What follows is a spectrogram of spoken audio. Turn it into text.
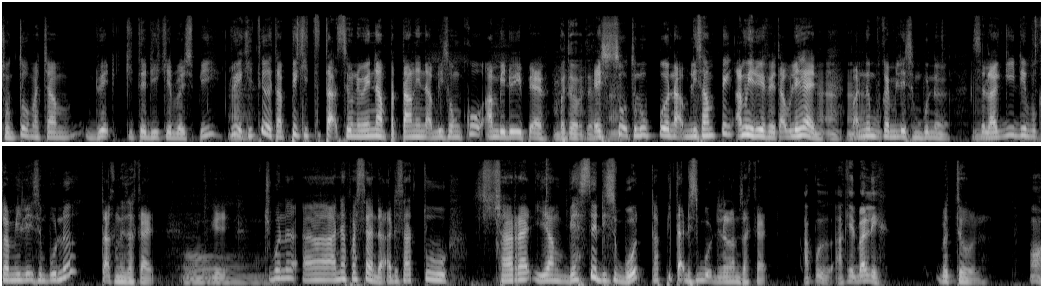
contoh macam duit kita di KWSP, duit Ah. kita tapi kita tak sewenang-wenang petang ni nak beli songkok ambil duit EPF. Betul betul. Esok terlupa nak beli samping ambil duit EPF tak boleh kan? Ha, ha, ha. Makna bukan milik sempurna. Selagi dia bukan milik sempurna tak kena zakat. Oh. Okey. Cuma uh, anda perasan tak ada satu syarat yang biasa disebut tapi tak disebut di dalam zakat. Apa? Akil balik. Betul. Oh,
